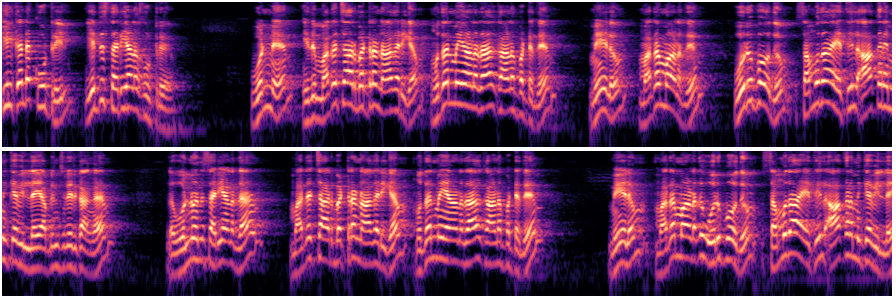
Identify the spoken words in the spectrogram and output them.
கீழ்கண்ட கூற்றில் எது சரியான கூற்று? ஒன்று இது மதச்சார்பற்ற நாகரிகம் முதன்மையானதாக காணப்பட்டது. மேலும் மதமானது ஒருபோதும் சமுதாயத்தில் ஆக்கிரமிக்கவில்லை அப்படின்னு சொல்லியிருக்காங்க. இல்லை ஒன்று வந்து சரியானதா? மதச்சார்பற்ற நாகரிகம் முதன்மையானதாக காணப்பட்டது. மேலும் மதமானது ஒருபோதும் சமுதாயத்தில் ஆக்கிரமிக்கவில்லை.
